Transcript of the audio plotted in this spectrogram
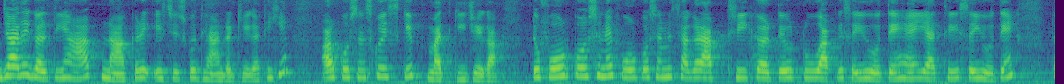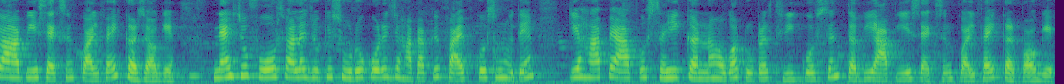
ज़्यादा गलतियाँ आप ना करें, इस चीज़ को ध्यान रखिएगा, ठीक है? और क्वेश्चन को स्किप मत कीजिएगा। तो फोर क्वेश्चन है, फोर क्वेश्चन में से अगर आप थ्री करते हो टू आपके सही होते हैं या थ्री सही होते हैं तो आप ये सेक्शन क्वालिफाई कर जाओगे। नेक्स्ट जो फोर्थ वाला जो कि सूडो कोड है, जहाँ पे आपके फाइव क्वेश्चन होते हैं, यहाँ पे आपको सही करना होगा टोटल थ्री क्वेश्चन तभी आप ये सेक्शन क्वालिफाई कर पाओगे।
